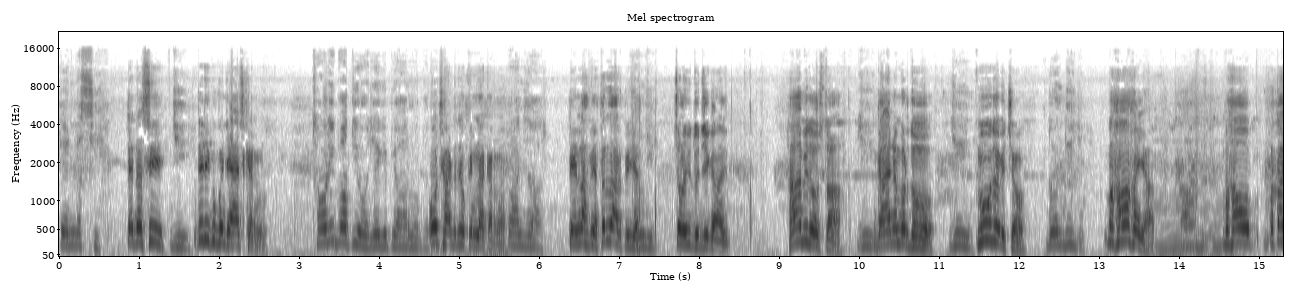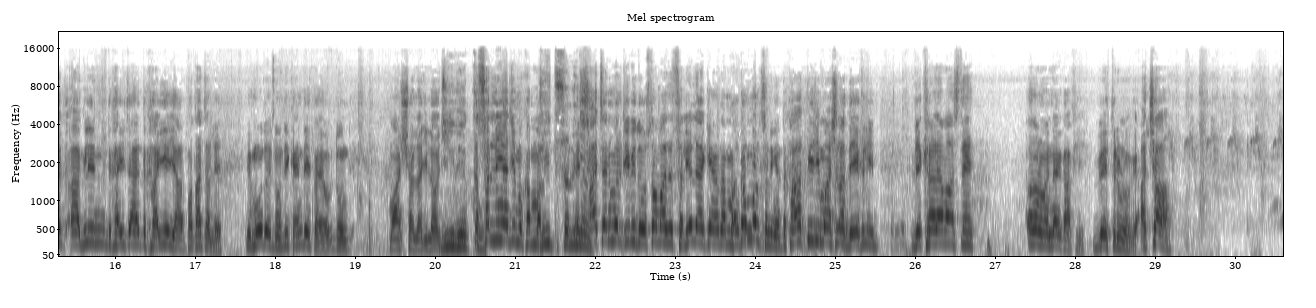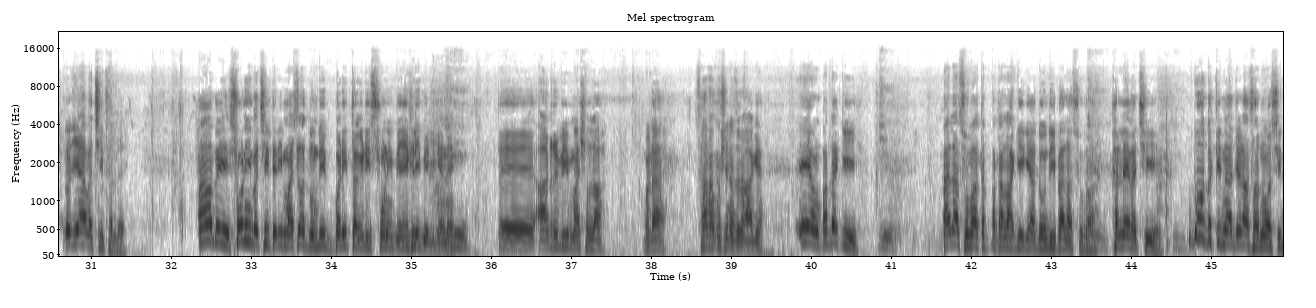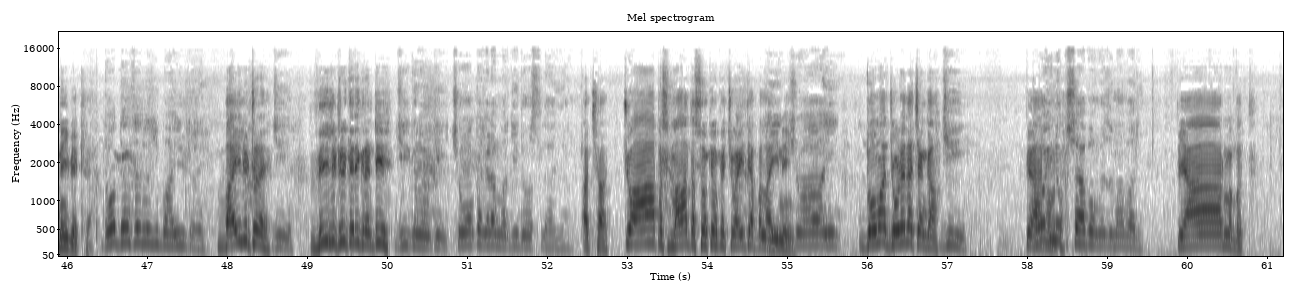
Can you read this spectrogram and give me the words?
380 ਤੇ ਦੱਸੀ ਜੀ। ਜਿਹੜੀ ਕੋਈ ਗੁੰਜਾਇਸ਼ ਕਰਨੀ? ਥੋੜੀ ਬਹੁਤੀ ਹੋ ਜਾਏਗੀ ਪਿਆਰ ਉਹ ਮੁਹੱਬਤ ਛੱਡ ਦਿਓ ਕਿੰਨਾ ਕਰਨਾ? 5000 ਤਿੰਨ ਲੱਖ ਪਝੱਤਰ ਹਜ਼ਾਰ ਰੁਪਇਆ ਹਾਂਜੀ। ਚਲੋ ਜੀ ਦੂਜੀ ਗਾਂ। ਹਾਂ ਵੀ ਦੋਸਤਾ ਜੀ। ਗਾਂ ਨੰਬਰ 2 ਜੀ। ਮੂੰਹ ਦੇ ਵਿੱਚੋਂ। ਦੋਂਦੀ ਜੀ। ਵਹਾ ਹਾਂ ਯਾਰ। ਵਹਾਓ ਪਤਾ ਅਗਲੀ ਨੂੰ ਦਿਖਾਈ ਜਾਏ ਦਿਖਾਈਏ ਯਾਰ ਪਤਾ ਚੱਲੇ। ਵੀ ਮੂੰਹ ਦੇ ਦੋਂਦੀ ਕਹਿੰਦੇ ਪਏ ਉਹ ਦੋਂਦੀ ਮਾਸ਼ਾਅੱਲਾ ਜੀ ਲਓ ਜੀ। ਤਸੱਲੀਆਂ ਜੀ ਮੁਕੰਮਲ। ਜੀ, ਤਸੱਲੀਆਂ। ਇਹ ਸੱਚ ਐਨਮਲ ਟੀਵੀ ਦੋਸਤਾਂ ਵਾਸਤੇ ਤਸੱਲੀਆਂ ਲੈ ਕੇ ਆਂਦਾ ਮੁਕੰਮਲ ਤਸੱਲੀਆਂ। ਦਿਖਾਤੀ ਜੀ ਮਾਸ਼ਾਅੱਲਾ ਦੇਖ ਲਈ। ਵੇਖਣ ਵਾਲਿਆਂ ਵਾਸਤੇ। ਉਹਨਾਂ ਨੂੰ ਇੰਨਾ ਹੀ ਕਾਫੀ। ਬਿਹਤਰੀਨ ਹੋ ਗਿਆ। ਅੱਛਾ। ਲੋ ਜੀ ਆ ਬੱਚੀ ਥੱਲੇ। ਹਾਂ ਬਈ ਸੋਹਣੀ ਬੱਚੀ ਤੇਰੀ ਮਾਸ਼ਾਅੱਲਾ ਦੋਂਦੀ ਬੜੀ ਤਗੜੀ ਸੋਹਣੀ ਵੇਖ ਲਈ ਬੇਲੀਆਂ ਨੇ। ਤੇ ਆਰਡਰ ਵੀ ਮਾਸ਼ਾਅੱਲਾ ਬੜਾ ਸਾਰਾ ਕੁਝ ਨਜ਼ਰ ਆ ਗਿਆ। ਇਹ ਹੁਣ ਪਤਾ ਕੀ? ਜੀ। ਪਹਿਲਾ ਸਵੇਰ ਤਾਂ ਪਤਾ ਲੱਗ ਹੀ ਗਿਆ ਦੋਂਦੀ ਪਹਿਲਾ ਸਵੇਰ। ਥੱਲੇ ਵੱਛੀ ਹੈ ਦੁੱਧ ਕਿੰਨਾ ਜਿਹੜਾ ਸਾਨੂੰ ਅਸੀਂ ਨਹੀਂ ਵੇਖਿਆ। ਦੋ ਦਿਨ ਸੇ ਲੋ ਜੀ 22 ਲੀਟਰ ਹੈ 22 ਲੀਟਰ ਹੈ ਜੀ। 20 ਲੀਟਰ ਤੇਰੀ ਗਰੰਟੀ ਜੀ ਗਾਰੰਟੀ ਚੋਕ ਜਿਹੜਾ ਮਰਜ਼ੀ ਦੋਸਤ ਲੈ ਜਾ। ਅੱਛਾ ਚੁਆਪ ਸਮਾ ਦੱਸੋ ਕਿਉਂਕਿ ਚੁਆਈ ਤੇ ਆਪਾਂ ਲਾਈ ਨਹੀਂ। ਚਵਾਈ ਦੋਵਾਂ ਜੋੜੇ ਦਾ ਚੰਗਾ। ਜੀ। ਪਿਆਰ ਕੋਈ ਮੁਹੱਬਤ। ਨੁਕਸਾ ਹੋਵੇ ਜ਼ਮਾਵਾਰੀ। ਪਿਆਰ ਮੁਹੱਬਤ।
